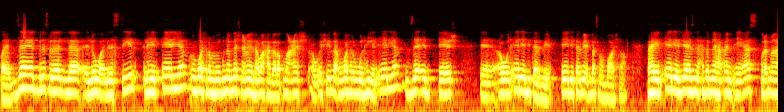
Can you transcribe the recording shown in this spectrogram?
طيب زائد بالنسبة لل... اللي هو لل steel اللي هي ال area مباشرة ما قلنا بدناش نعمل لها واحد على 12 أو شيء لا مباشرة نقول هي ال area زائد إيش؟ أو ال area d تربيع. Ad تربيع بس مباشرة. فهي ال area جاهزه اللي حسبناها nAs طلعت معنا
